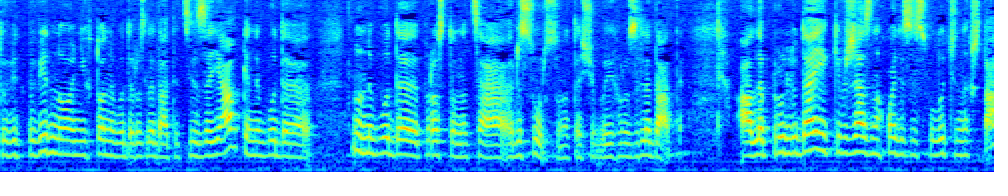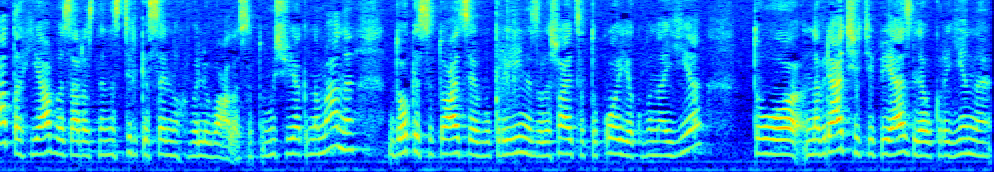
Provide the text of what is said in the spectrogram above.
то відповідно ніхто не буде розглядати ці заявки, не буде ну не буде просто на це ресурсу, на те, щоб їх розглядати. Але про людей, які вже знаходяться в Сполучених Штатах, я би зараз не настільки сильно хвилювалася, тому що, як на мене, доки ситуація в Україні залишається такою, як вона є, то навряд чи TPS для України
